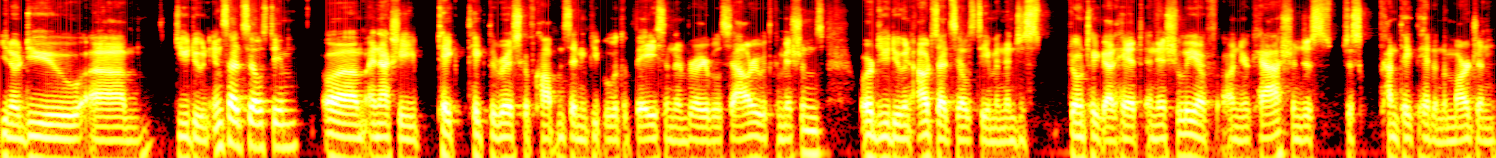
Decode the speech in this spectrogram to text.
You know, do you um, do you do an inside sales team? Um, and actually take take the risk of compensating people with a base and then variable salary with commissions, or do you do an outside sales team and then just don't take that hit initially of, on your cash and just just kind of take the hit on the margin?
